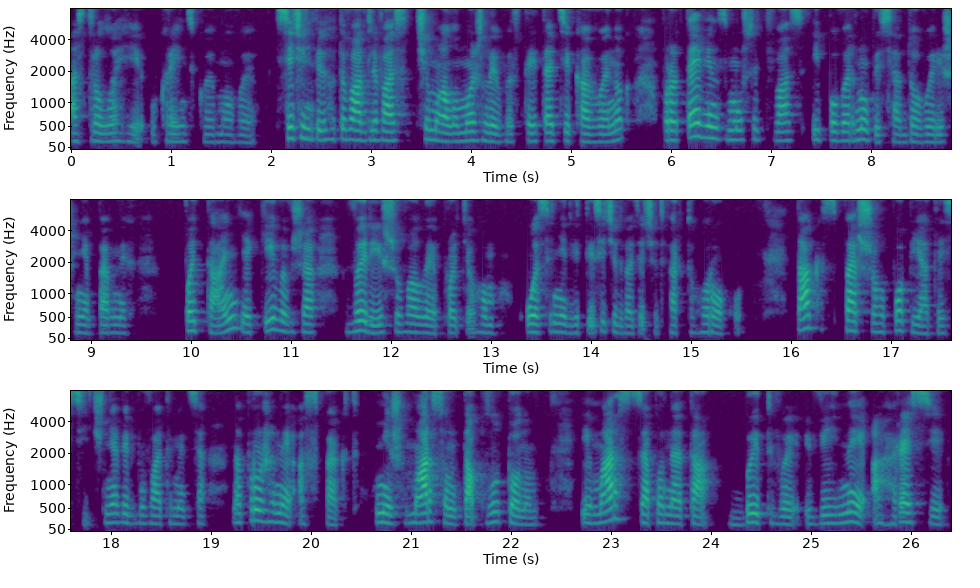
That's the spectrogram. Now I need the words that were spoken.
астрології українською мовою. Січень підготував для вас чимало можливостей та цікавинок, проте він змусить вас і повернутися до вирішення певних питань, які ви вже вирішували протягом осені 2024 року. Так, з 1 по 5 січня відбуватиметься напружений аспект між Марсом та Плутоном. І Марс це планета битви, війни, агресії,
